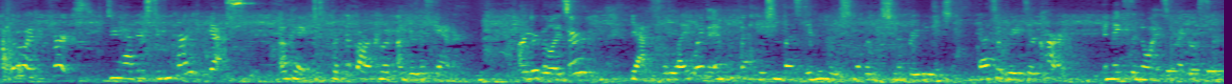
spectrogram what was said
What do I do first? Do you have your student card? Yes. Okay, just put the barcode under the scanner. Under the laser? Yes, the light wave amplification by stimulation of emission of radiation. That's what reads your card. It makes a noise when it goes through.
